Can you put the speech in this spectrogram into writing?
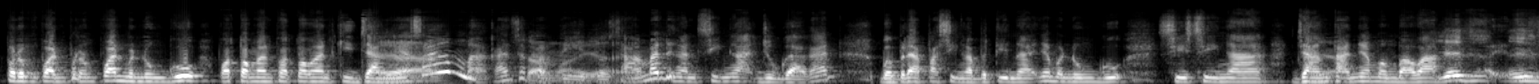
perempuan-perempuan menunggu potongan-potongan kijangnya Iya. sama kan seperti Sama, itu. iya. Sama dengan singa juga kan. Beberapa singa betinanya menunggu si singa jantannya membawa Ya, it's, it's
